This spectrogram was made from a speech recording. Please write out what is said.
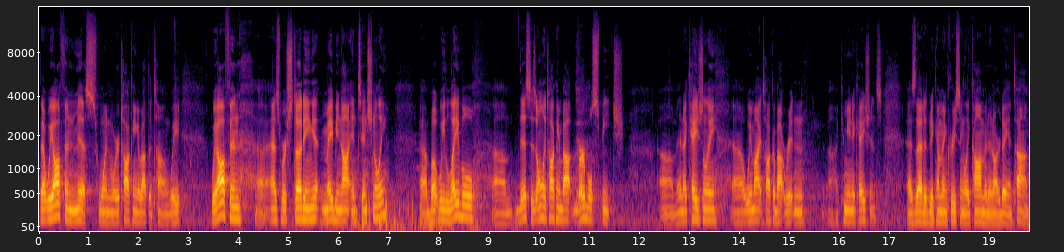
that we often miss when we're talking about the tongue. We, we often, uh, as we're studying it, maybe not intentionally, uh, but we label um, this as only talking about verbal speech. Um, and occasionally uh, we might talk about written uh, communications, as that has become increasingly common in our day and time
